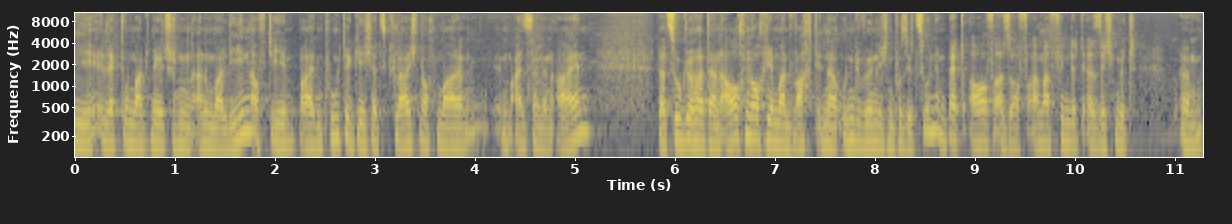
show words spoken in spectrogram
die elektromagnetischen Anomalien. Auf die beiden Punkte gehe ich jetzt gleich noch mal im Einzelnen ein. Dazu gehört dann auch noch, jemand wacht in einer ungewöhnlichen Position im Bett auf. Also auf einmal findet er sich mit ähm,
